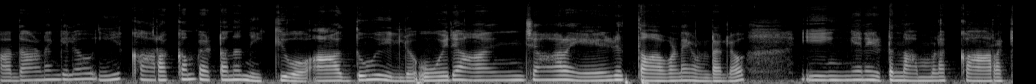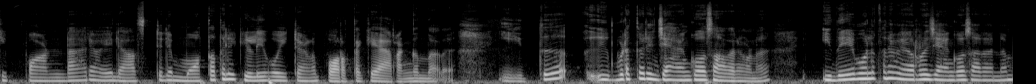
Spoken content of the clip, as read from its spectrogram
അതാണെങ്കിലോ ഈ കറക്കം പെട്ടെന്ന് നിൽക്കുമോ അതും ഇല്ല. ഒരു അഞ്ചാറ് ഏഴ് തവണയുണ്ടല്ലോ ഇങ്ങനെ ഇട്ട് നമ്മളെ കറക്കി പണ്ടാരമായി ലാസ്റ്റിൽ മൊത്തത്തിൽ കിളി പോയിട്ടാണ് പുറത്തേക്ക് ഇറങ്ങുന്നത്. ഇത് ഇവിടുത്തെ ഒരു ജാങ്കോ സാധനമാണ്. ഇതേപോലെ തന്നെ വേറൊരു ജാങ്കോ സാധാരണ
